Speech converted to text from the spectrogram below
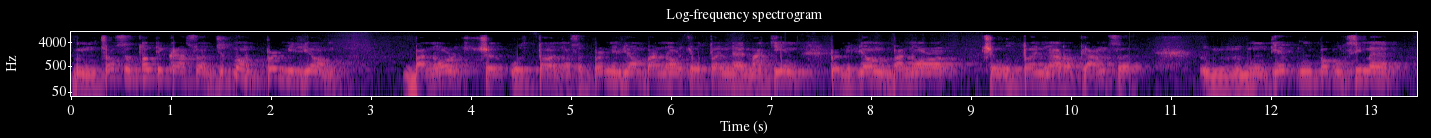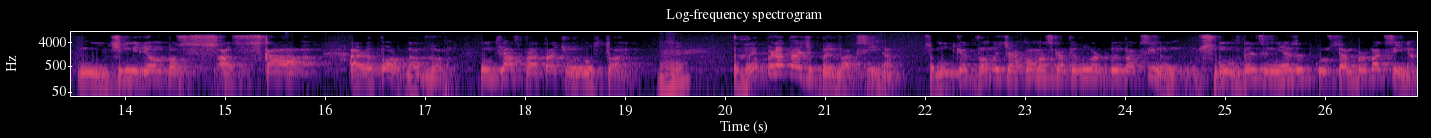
Në qoftë se do t'i krahasojmë gjithmonë për milion banorë që udhëtojnë ose për milion banorë që udhëtojnë me makinë, për milion banorë që udhëtojnë me aeroplan, se mund të jetë një popullsi me 100 milion, po as s'ka aeroport në atë vend. Unë flas për ata që udhëtojnë. Mhm. Dhe për ata që bëjnë vaksina, Se mund të ketë vende që akoma s'kanë filluar të bëjnë vaksinën, s'mund vdesin njerëzit kur s'janë bërë vaksina.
